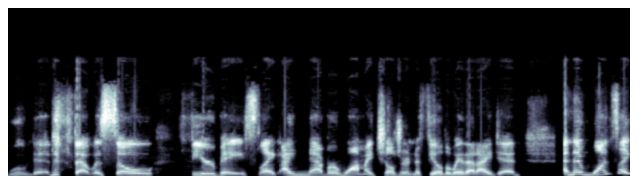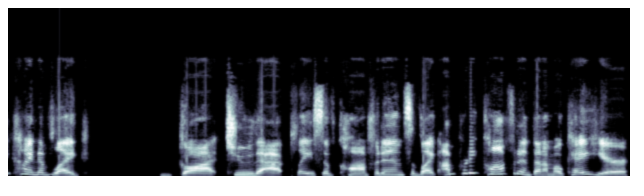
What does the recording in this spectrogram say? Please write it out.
wounded. that was so fear based. Like, I never want my children to feel the way that I did. And then once I kind of like got to that place of confidence of like, I'm pretty confident that I'm okay here.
